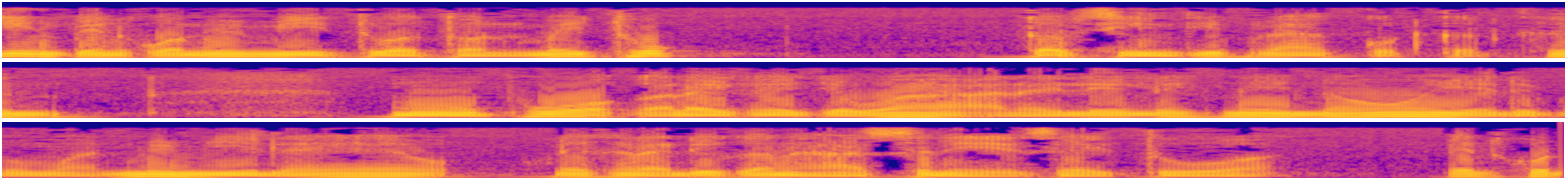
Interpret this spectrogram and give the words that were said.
ยิ่งเป็นคนไม่มีตัวตนไม่ทุกข์กับสิ่งที่ปรากฏเกิดขึ้น หมู่พวกอะไรใครจะว่าอะไรเล็กๆน้อยๆอะไรประมาณไม่มีแล้ว ในขณะเดียวกันหาเสน่ห์ใส่ตัว เป็นคน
